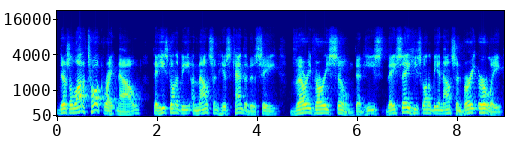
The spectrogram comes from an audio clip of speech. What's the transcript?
There's a lot of talk right now that he's going to be announcing his candidacy very, very soon. That he's, they say he's going to be announcing very early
